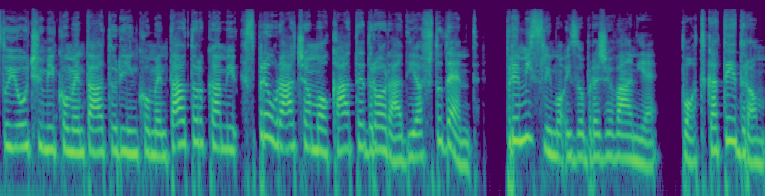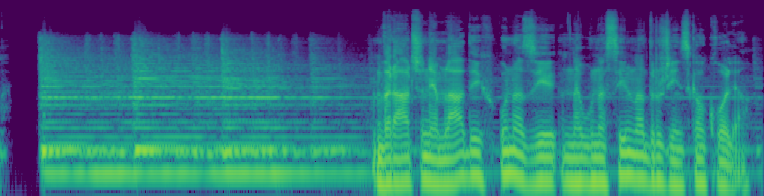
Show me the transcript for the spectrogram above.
gostujočimi komentatorji in komentatorkami sprevračamo katedro Radia Student. Premislimo izobraževanje pod katedrom. Vračanje mladih v, nazi, v nasilna družinska okolja.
